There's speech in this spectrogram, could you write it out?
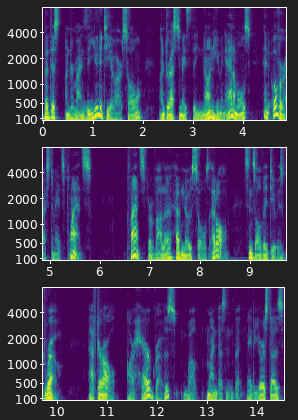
But this undermines the unity of our soul, underestimates the non human animals, and overestimates plants. Plants, for Valla, have no souls at all, since all they do is grow. After all, our hair grows. Well, mine doesn't, but maybe yours does.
